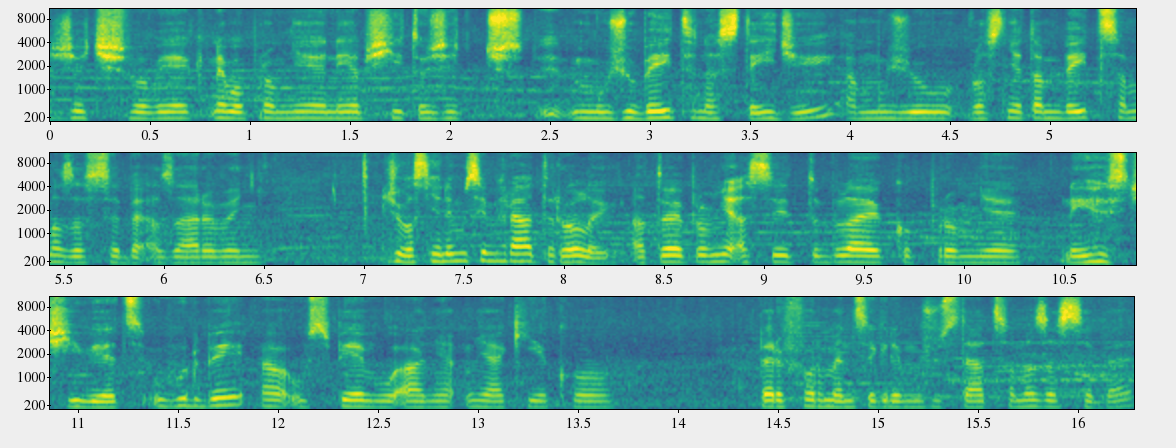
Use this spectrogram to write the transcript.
že člověk, nebo pro mě je nejlepší to, že č, můžu být na stage a můžu vlastně tam být sama za sebe a zároveň, že vlastně nemusím hrát roli. A to je pro mě asi, to byla jako pro mě nejhezčí věc u hudby a u zpěvu a u nějaký jako performance, kde můžu stát sama za sebe.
